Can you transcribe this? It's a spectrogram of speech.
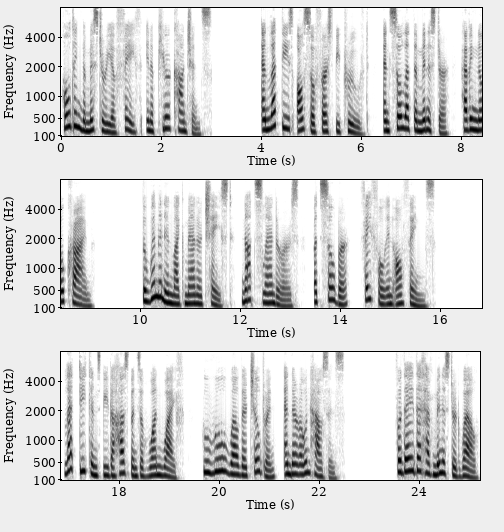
Holding the mystery of faith in a pure conscience. And let these also first be proved, and so let the minister, having no crime. The women in like manner chaste, not slanderers, but sober, faithful in all things. Let deacons be the husbands of one wife, who rule well their children and their own houses. For they that have ministered well,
